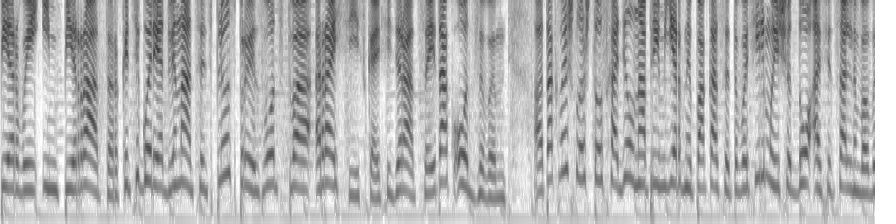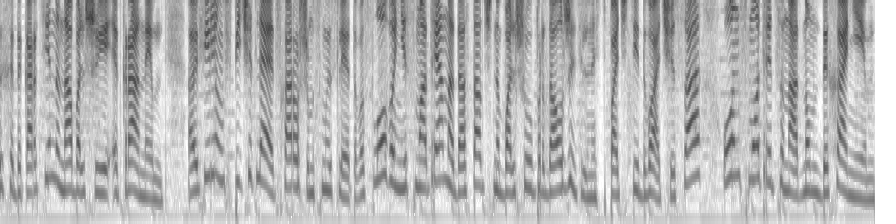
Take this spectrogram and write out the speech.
первый император». Категория 12+, производство Российская Федерация. Итак, отзывы. А так вышло, что сходил на премьерный показ этого фильма еще до официального выхода картины на большие экраны. А Фильм впечатляет в хорошем смысле этого слова, несмотря на достаточно большую продолжительность, почти два часа, он смотрится на одном дыхании.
